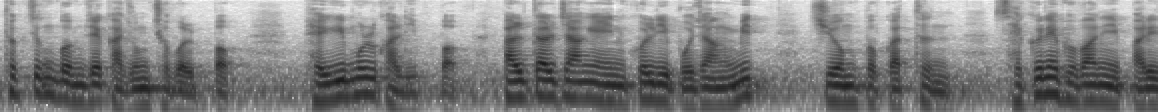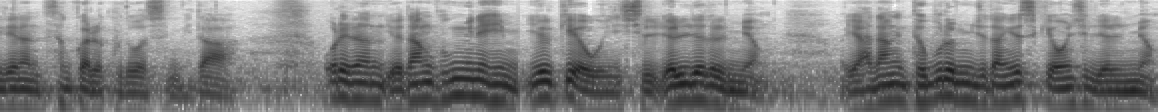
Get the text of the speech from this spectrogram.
특정범죄 가중처벌법, 폐기물관리법, 발달장애인 권리보장 및 지원법 같은 세 건의 법안이 발의되는 성과를 거두었습니다. 올해는 여당 국민의힘 10개 의원실 18명, 야당 더불어민주당 6개 의원실 10명,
